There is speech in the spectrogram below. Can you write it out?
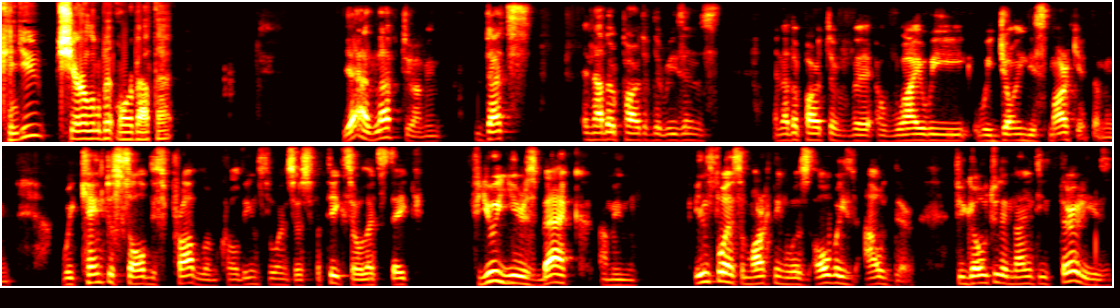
Can you share a little bit more about that? Yeah, I'd love to. I mean, that's another part of the reasons, another part of uh, of why we we joined this market. I mean, we came to solve this problem called influencers fatigue. So let's take a few years back. I mean, influencer marketing was always out there. If you go to the 1930s,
